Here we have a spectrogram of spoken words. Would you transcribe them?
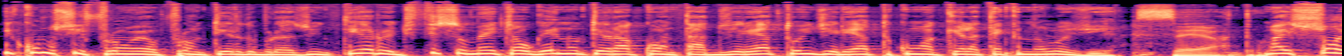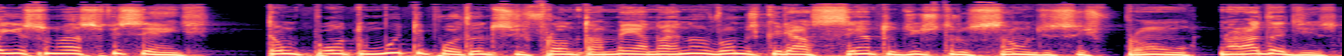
E como o Cifrão é a fronteira do Brasil inteiro, dificilmente alguém não terá contato direto ou indireto com aquela tecnologia. Certo. Mas só isso não é suficiente. Então, um ponto muito importante do CIFRON também é nós não vamos criar centro de instrução de CIFRON, não é nada disso.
